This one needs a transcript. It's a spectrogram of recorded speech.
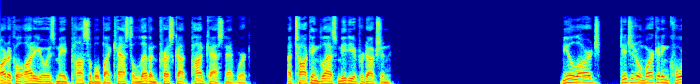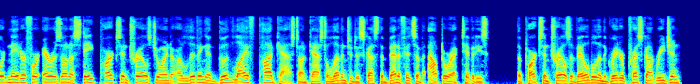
Article audio is made possible by Cast 11 Prescott Podcast Network, a Talking Glass media production. Neil Large, Digital Marketing Coordinator for Arizona State Parks and Trails, joined our Living a Good Life podcast on Cast 11 to discuss the benefits of outdoor activities, the parks and trails available in the greater Prescott region,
